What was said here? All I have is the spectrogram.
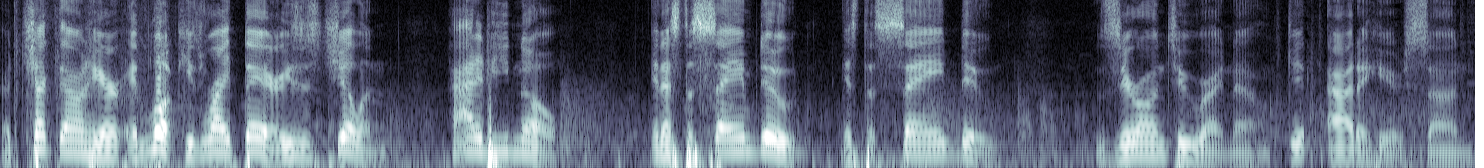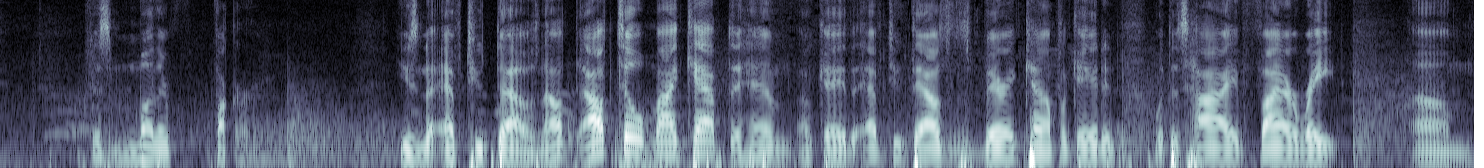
I check down here, and look, he's right there. He's just chilling. How did he know? And it's the same dude. It's the same dude. Zero and two right now. Get out of here, son. This motherfucker using the F2000. I'll, I'll tilt my cap to him, okay? The F2000 is very complicated with its high fire rate um,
